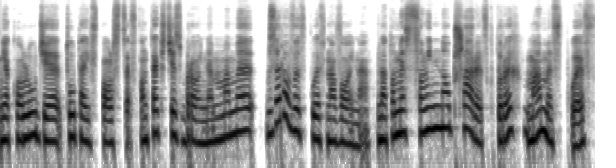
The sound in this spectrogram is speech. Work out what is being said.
jako ludzie tutaj w Polsce, w kontekście zbrojnym, mamy zerowy wpływ na wojnę. Natomiast są inne obszary, w których mamy wpływ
